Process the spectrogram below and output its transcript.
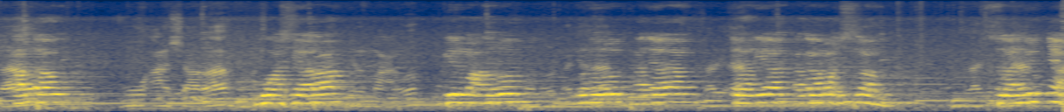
Atau muasyarah muasyarah bil ma'ruf bil ma'ruf menurut ajaran syariat. agama Islam. Selanjutnya,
